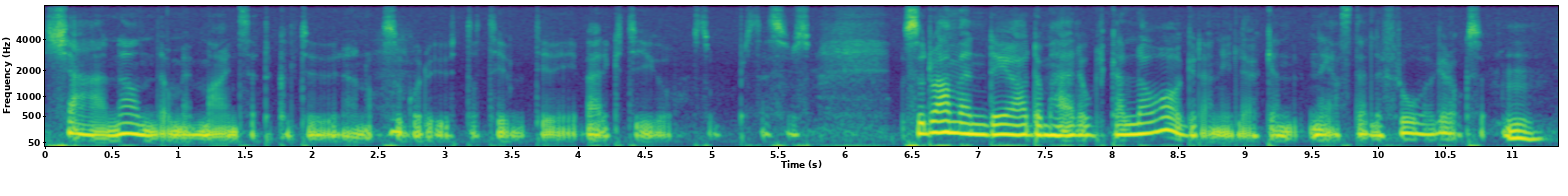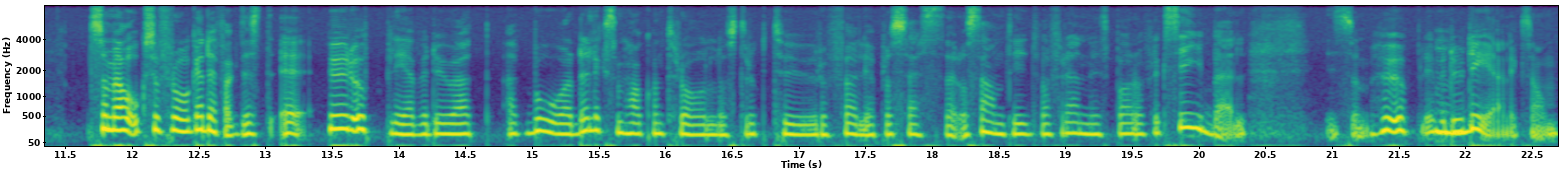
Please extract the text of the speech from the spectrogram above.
kärnan då med mindset och kulturen och så mm. går det utåt till, till verktyg och så processer. Och så. så då använder jag de här olika lagren i löken när jag ställer frågor också. Mm som jag också frågade faktiskt, eh, hur upplever du att, att både liksom ha kontroll och struktur och följa processer och samtidigt vara förändringsbar och flexibel? Liksom, hur upplever mm. du det? Liksom?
